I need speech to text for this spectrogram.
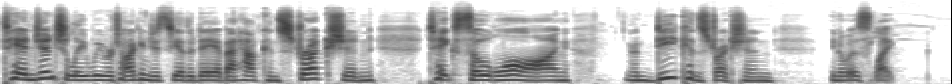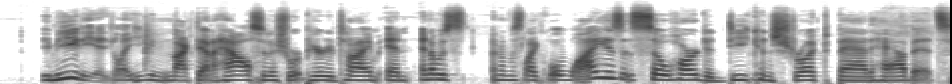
tangentially we were talking just the other day about how construction takes so long, and deconstruction, you know, is like immediate. Like you can knock down a house in a short period of time. And and I was and I was like, well, why is it so hard to deconstruct bad habits?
